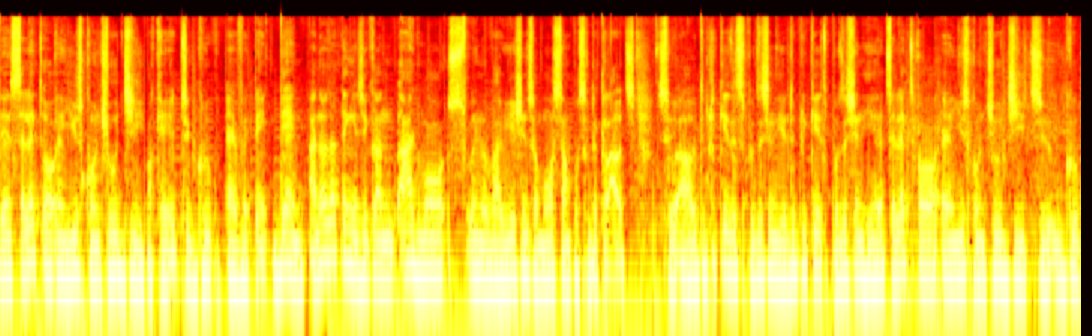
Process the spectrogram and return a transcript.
Then select all and use ctrl g okay to group everything. Then another thing is you can add more you know variations or more samples to the clouds. So i'll duplicate this position here duplicate position here. Select all and use ctrl g to group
